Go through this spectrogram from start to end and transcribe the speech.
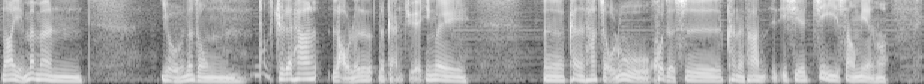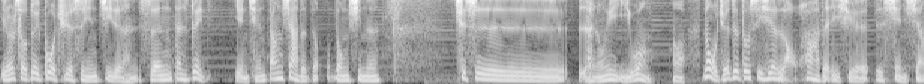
那也慢慢。有那种觉得他老了的感觉，因为，呃，看着他走路，或者是看着他一些记忆上面哈，有的时候对过去的事情记得很深，但是对眼前当下的东东西呢，却是很容易遗忘哦。那我觉得这都是一些老化的一些现象，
